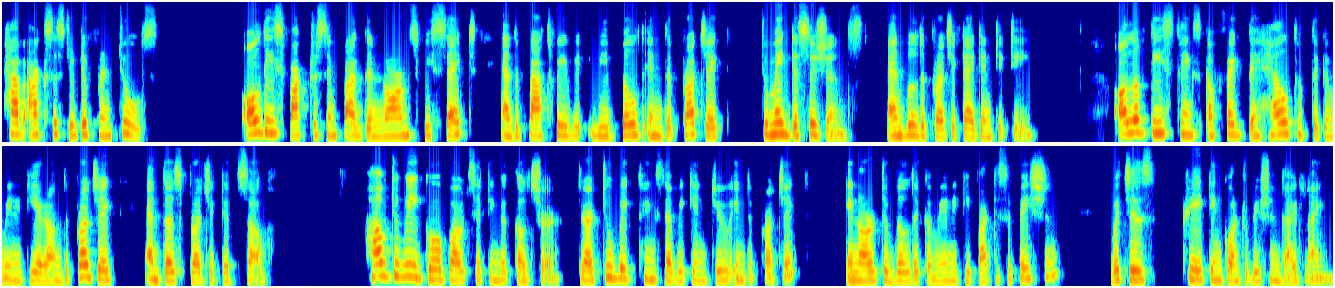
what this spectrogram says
have access to different tools. All these factors impact the norms we set and the pathway we build in the project to make decisions and build the project identity. All of these things affect the health of the community around the project and thus project itself. How do we go about setting a culture? There are two big things that we can do in the project in order to build a community participation, which is creating contribution guideline.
